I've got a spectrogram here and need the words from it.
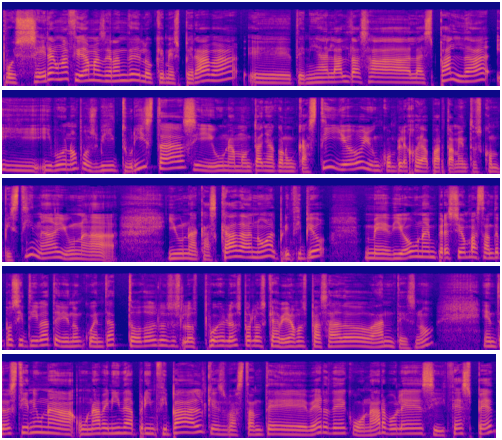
Pues era una ciudad más grande de lo que me esperaba, eh, tenía el Aldas a la espalda y, bueno, pues vi turistas y una montaña con un castillo y un complejo de apartamentos con piscina y una, y una cascada, ¿no? Al principio me dio una impresión bastante positiva teniendo en cuenta todos los, pueblos por los que habíamos pasado antes, ¿no? Entonces tiene una, una, avenida principal que es bastante verde, con árboles y césped,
